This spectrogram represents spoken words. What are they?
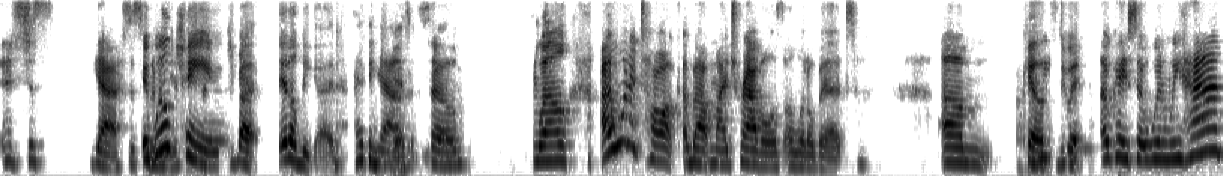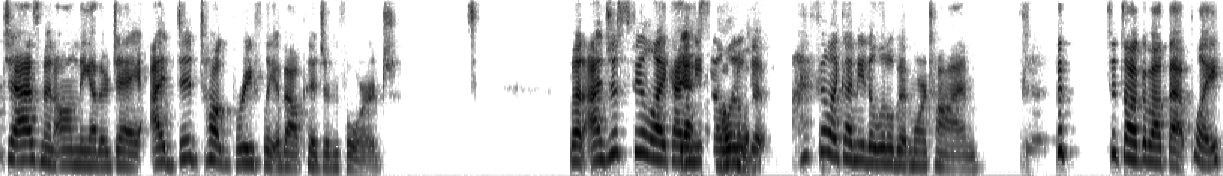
it's just yes, it's It will change, but it'll be good. I think Yeah. So, good. well, I want to talk about my travels a little bit. Um, okay, let's do it. okay, so when we had Jasmine on the other day, I did talk briefly about Pigeon Forge, but I just feel like I Yes, need a little bit. I feel like I need a little bit more time to talk about that place.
